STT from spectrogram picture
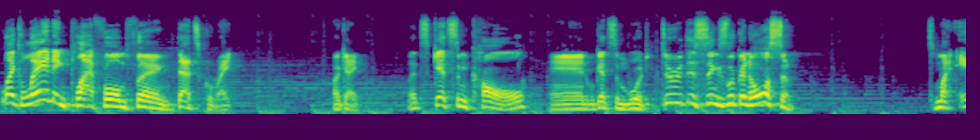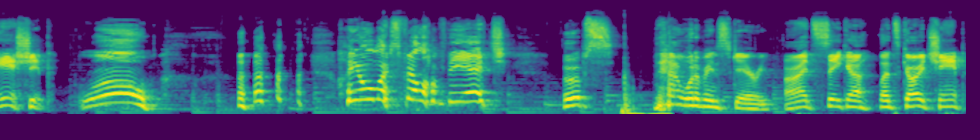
like landing platform thing. That's great. Okay, let's get some coal and we'll get some wood. Dude, this thing's looking awesome. It's my airship. Whoa! I almost fell off the edge. Oops. That would have been scary. All right, Seeker, let's go, champ.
